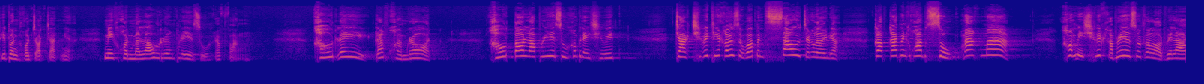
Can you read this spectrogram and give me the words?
ที่เป็นคนจอดจัดเนี่ยมีคนมาเล่าเรื่องพระเยซูให้ฟัง เขาได้รับความรอด เขาต้อนรับพระเยซูเข้าไปในชีวิต จากชีวิตที่เขารู้สึกว่าเป็นเศร้าจังเลยเนี่ยกลับกลายเป็นความสุขมากๆ เขามีชีวิตกับพระเยซูตลอดเวลา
